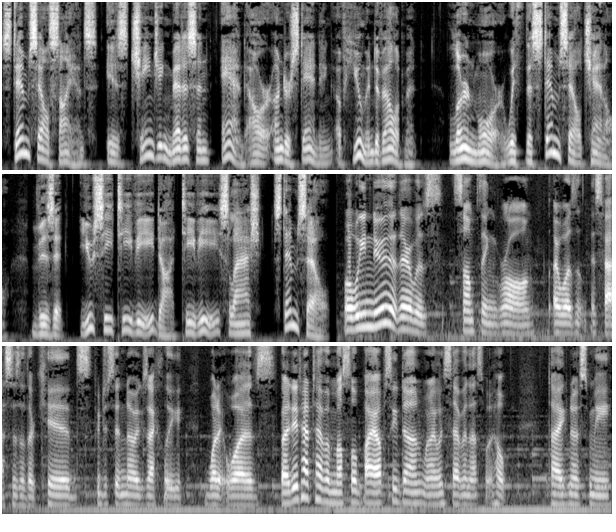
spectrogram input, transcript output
Stem cell science is changing medicine and our understanding of human development. Learn more with the Stem Cell Channel. Visit uctv.tv slash stem cell. Well, we knew that there was something wrong. I wasn't as fast as other kids. We just didn't know exactly what it was. But I did have to have a muscle biopsy done when I was seven. That's what helped diagnose me.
